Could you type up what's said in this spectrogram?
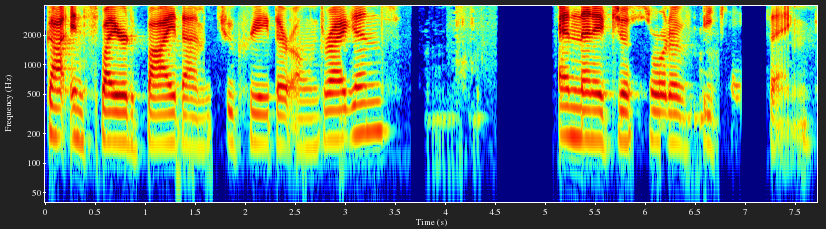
got inspired by them to create their own dragons. And then it just sort of became a thing.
